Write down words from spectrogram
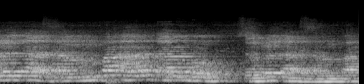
समृतसम्पातभो संपा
